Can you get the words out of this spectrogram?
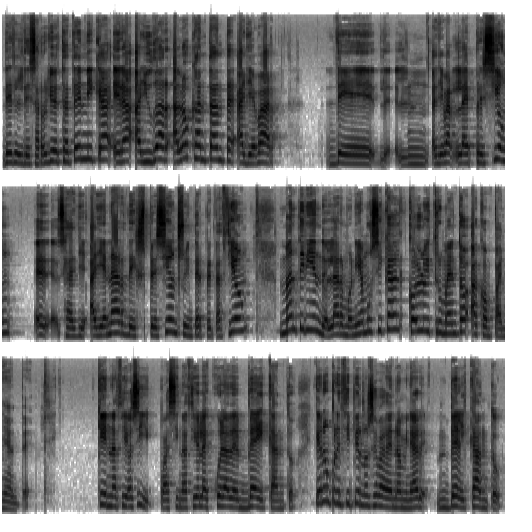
del desarrollo de esta técnica era ayudar a los cantantes a llevar de, a llevar la expresión eh, a llenar de expresión su interpretación, manteniendo la armonía musical con los instrumentos acompañantes. ¿Qué nació así? Pues así nació la escuela del bel canto, que en un principio no se va a denominar bel canto,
